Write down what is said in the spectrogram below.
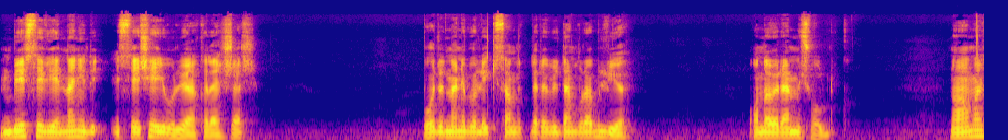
bir seviye Nani ise şey vuruyor arkadaşlar. Bu arada Nani böyle iki sandıklara birden vurabiliyor. Onu öğrenmiş olduk. Normal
